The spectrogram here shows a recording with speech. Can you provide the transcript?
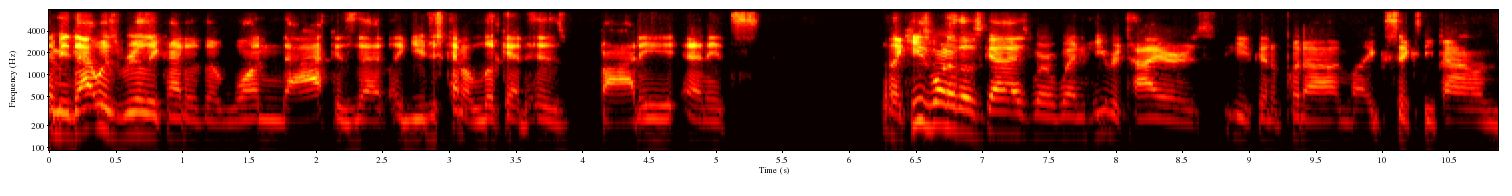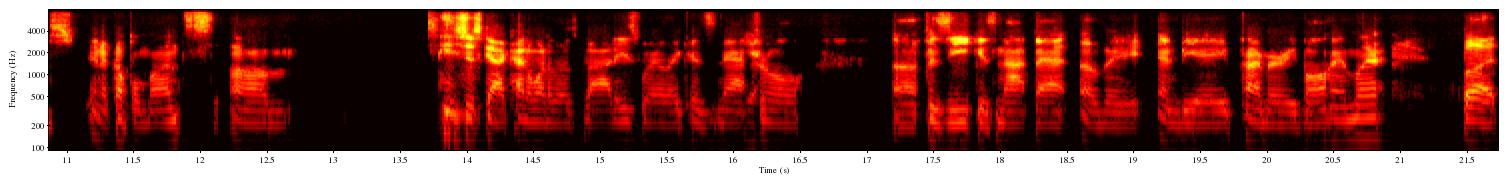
I mean, that was really kind of the one knock is that like you just kind of look at his body and it's like he's one of those guys where when he retires, he's going to put on like 60 pounds in a couple months. Um, he's just got kind of one of those bodies where like his natural. Uh, physique is not that of a NBA primary ball handler. But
